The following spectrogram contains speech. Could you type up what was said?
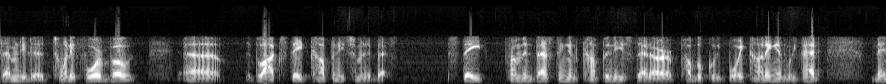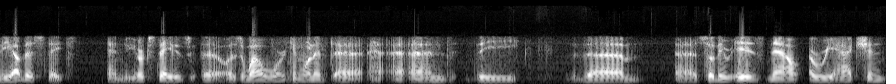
70 to 24 vote, uh, block state companies from invest, state from investing in companies that are publicly boycotting, and we've had many other states and New York State is, uh, as well working on it. Uh, and the the uh, so there is now a reaction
